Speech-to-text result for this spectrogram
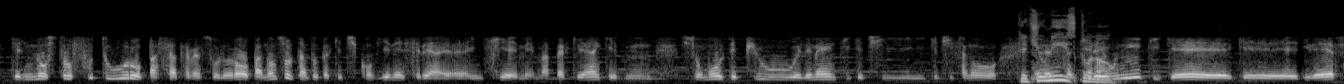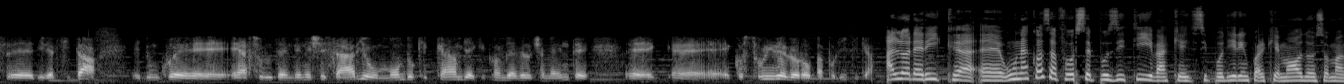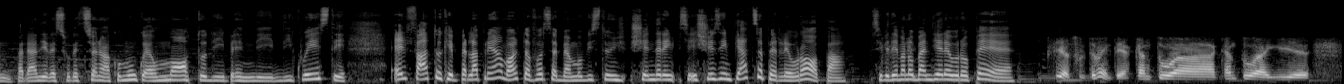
che il nostro futuro passa attraverso l'Europa, non soltanto perché ci conviene essere eh, insieme, ma perché anche mh, ci sono molti più elementi che ci, che ci fanno Che ci eh, uniscono. sentire uniti che, che diverse diversità e dunque è assolutamente necessario un mondo che cambia e che cambia velocemente eh, eh, costruire l'Europa politica. Allora Eric, eh, una cosa forse positiva che si può dire in qualche modo, insomma parliamo di resurrezione, ma comunque è un motto di, di- di questi, è il fatto che per la prima volta forse abbiamo visto scendere, si è scesi in piazza per l'Europa, si vedevano bandiere europee. Sì, assolutamente. Accanto, a- accanto ai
